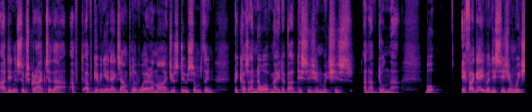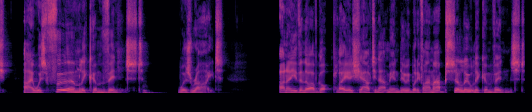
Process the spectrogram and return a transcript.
I didn't subscribe to that. I've I've given you an example of where I might just do something because I know I've made a bad decision, which is, and I've done that. But if I gave a decision which I was firmly convinced was right, and even though I've got players shouting at me and doing, but if I'm absolutely convinced,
